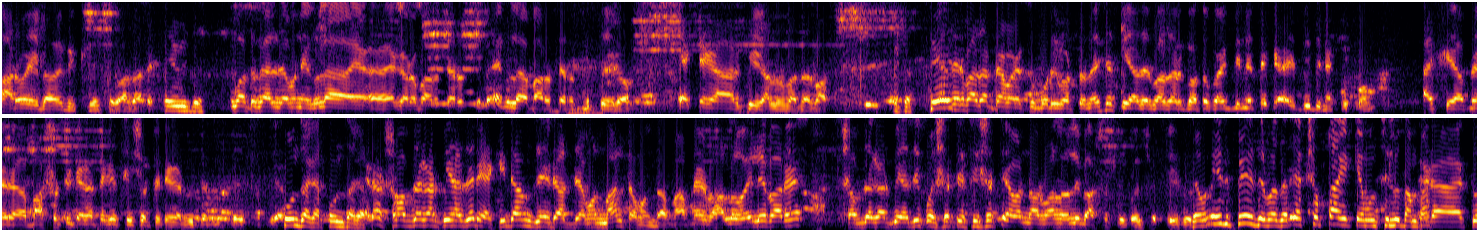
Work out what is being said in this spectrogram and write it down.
বারো এইভাবে বিক্রি হয়েছে বাজারে। গতকাল যেমন এগুলা এগারো বারো তেরো ছিল এগুলা বারো তেরো চোদ্দ হবে এক টাকা আর কি আলুর বাজার বাড়ছে। আচ্ছা পেঁয়াজের বাজারটা আবার একটু পরিবর্তন হয়েছে। পেঁয়াজের বাজার গত কয়েকদিনের থেকে দুদিন একটু কম। আজকে আপনার বাষট্টি টাকা থেকে ছেষট্টি টাকার ভিতরে। কোন জায়গার কোন জায়গার? এটা সব জায়গার পেঁয়াজের একই দাম যে এটা যেমন মান তেমন দাম। আপনার ভালো হইলে পারে সব জায়গার পেঁয়াজই পঁয়ষট্টি ছেষট্টি আবার নর্মাল হলে বাষট্টি পঁয়ষট্টি যেমন এই যে পেঁয়াজের বাজার এক সপ্তাহ আগে কেমন ছিল দাম এটা একটু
